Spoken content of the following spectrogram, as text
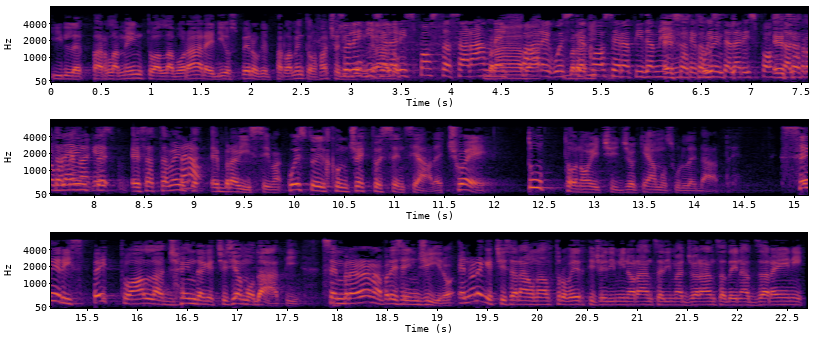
il Parlamento a lavorare ed io spero che il Parlamento lo faccia Cioè di lei buon dice grado. la risposta sarà nel fare queste bravi- cose rapidamente, Esattamente, questa è la risposta al problema che... Esattamente, Però- è bravissima. Questo è il concetto essenziale, cioè tutto noi ci giochiamo sulle date. Se rispetto all'agenda che ci siamo dati sembrerà una presa in giro, e non è che ci sarà un altro vertice di minoranza e di maggioranza dei Nazareni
